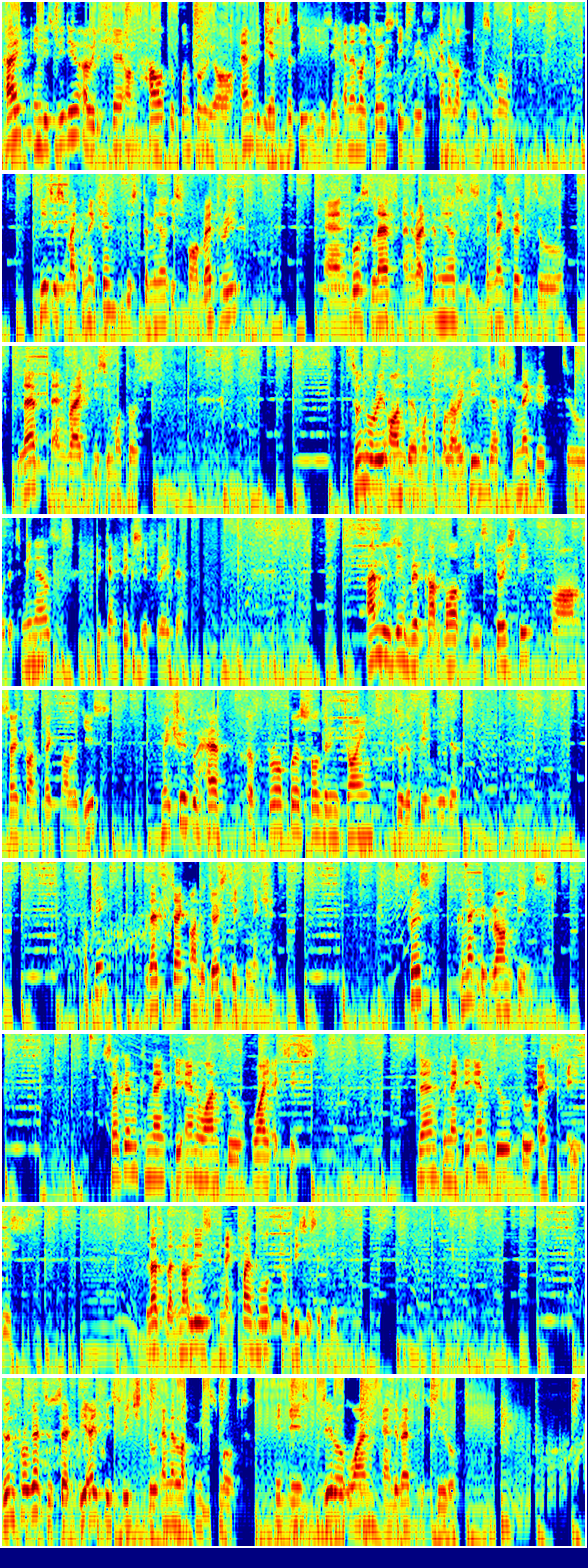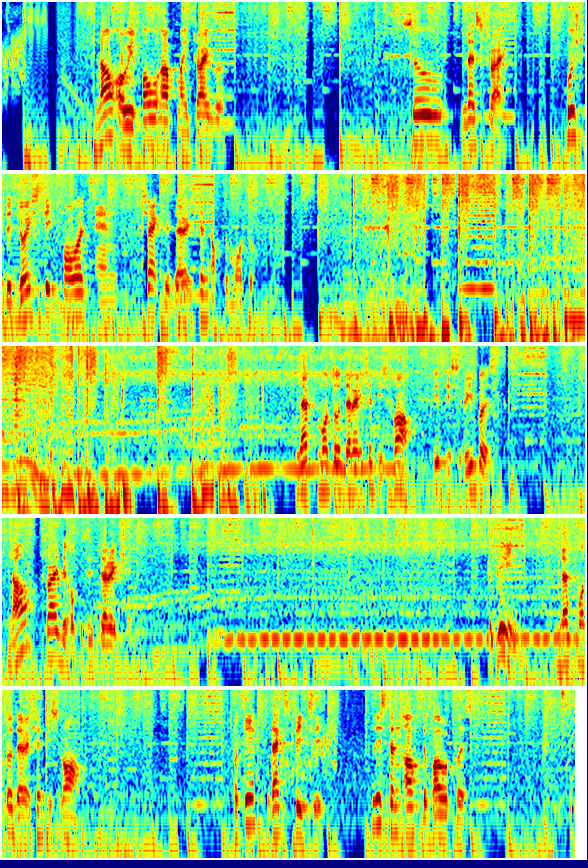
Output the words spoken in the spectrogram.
Hi, in this video I will share on how to control your MDDS30 using analog joystick with analog mix mode. This is my connection, this terminal is for battery and both left and right terminals is connected to left and right DC motors. Don't worry on the motor polarity, just connect it to the terminals, we can fix it later. I'm using breakout board with joystick from Cytron Technologies. Make sure to have a proper soldering joint to the pin header. Okay, let's check on the joystick connection. First, connect the ground pins. Second, connect AN1 to Y axis. Then connect AN2 to X axis. Last but not least, connect 5V to VCC pin. Don't forget to set DIP switch to analog mix mode. It is 0, 1 and the rest is 0. Now I will power up my driver. So let's try. Push the joystick forward and check the direction of the motor. Left motor direction is wrong, it is reversed. Now try the opposite direction. Again, left motor direction is wrong. Okay, let's fix it. Please turn off the power first.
